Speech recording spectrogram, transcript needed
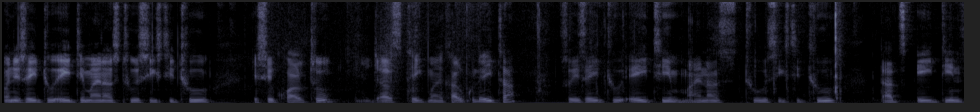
When you say 280 minus 262 is equal to just take my calculator. So you say 280 minus 262 that's 18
